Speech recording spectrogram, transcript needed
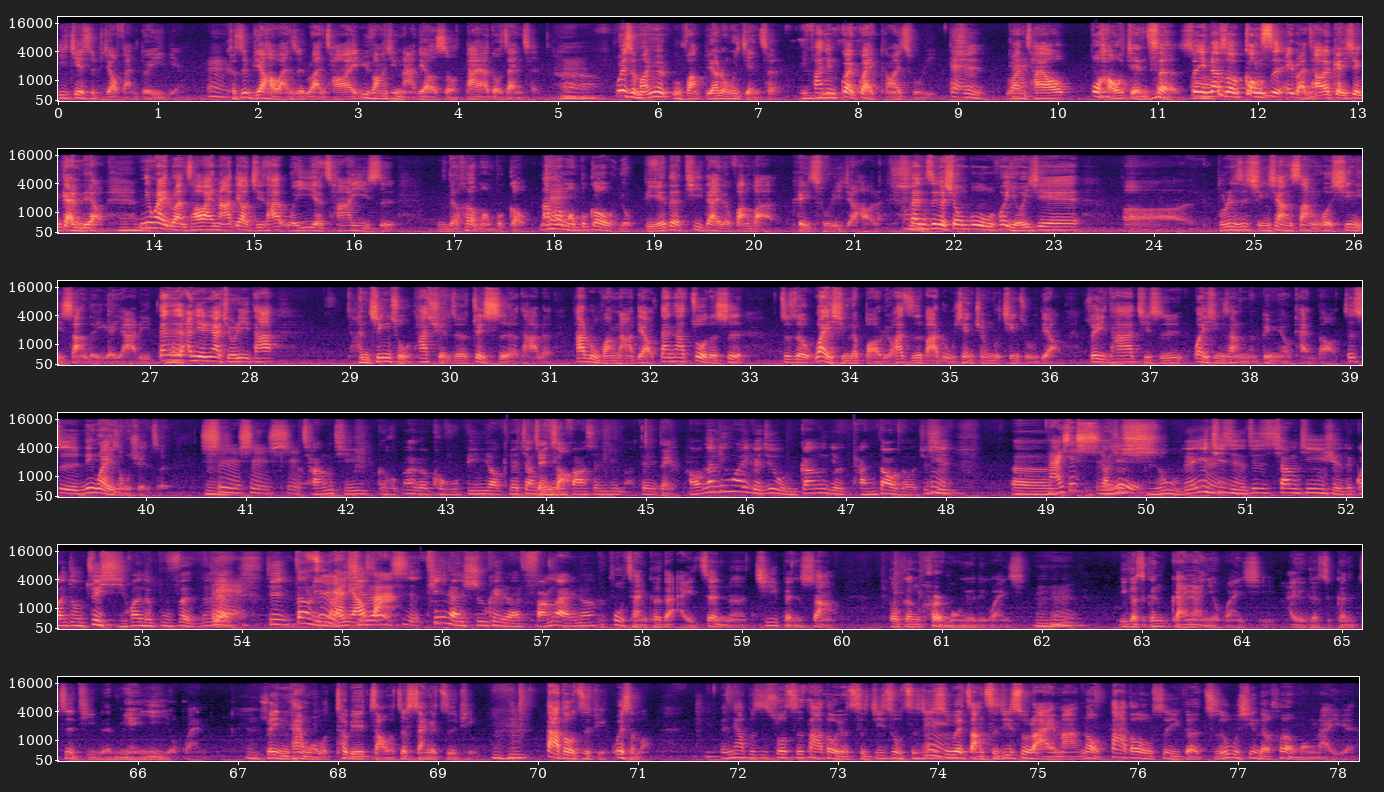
医界是比较反对一点，嗯，可是比较好玩是卵巢癌预防性拿掉的时候，大家都赞成，嗯，为什么？因为乳房比较容易检测，你发现怪怪，赶快处理，对，是卵巢不好检测，所以那时候共识，哎，卵巢癌可以先干掉。另外，卵巢癌拿掉，其实它唯一的差异是你的荷尔蒙不够，那荷尔蒙不够，有别的替代的方法可以处理就好了。但这个胸部会有一些呃，不论是形象上或心理上的一个压力。但是安吉丽娜·裘莉她。很清楚，她选择最适合她的，他乳房拿掉，但他做的是就是外形的保留，他只是把乳腺全部清除掉，所以他其实外形上你们并没有看到，这是另外一种选择。是是是，长期那个口服避孕药要降低发生率嘛？对对。好，那另外一个就是我们刚刚有谈到的，就是。呃，哪一些食物？哪些食物？对，因为其实呢，这是相经济学的观众最喜欢的部分，对不对？就是到底哪一些呢是天然食物可以来防癌呢？妇产科的癌症呢，基本上都跟荷尔蒙有点关系。嗯哼，一个是跟感染有关系，还有一个是跟自体的免疫有关。嗯，所以你看，我特别找了这三个制品。嗯哼，大豆制品为什么？人家不是说吃大豆有雌激素，雌激素会长雌激素的癌吗？No，大豆是一个植物性的荷尔蒙来源。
